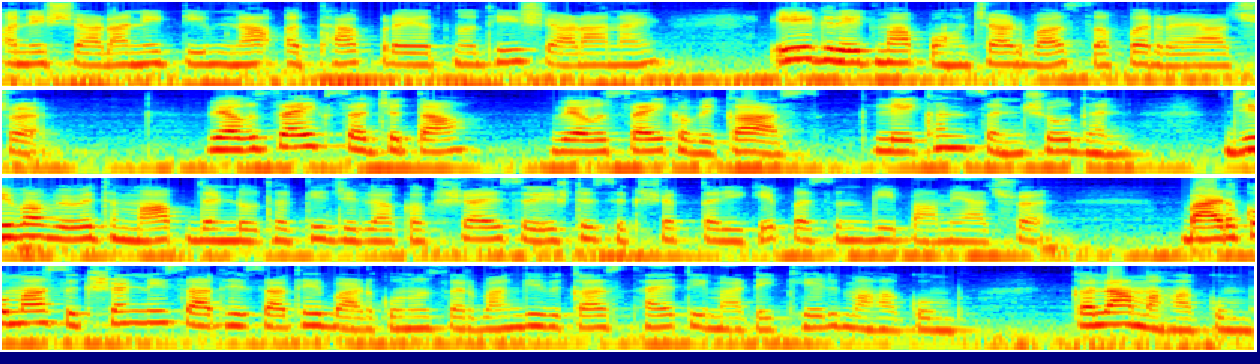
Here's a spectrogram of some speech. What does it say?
અને શાળાની ટીમના અથાગ પ્રયત્નોથી શાળાને એ ગ્રેડમાં પહોંચાડવા સફળ રહ્યા છે. વ્યવસાયિક સજ્જતા, વ્યવસાયિક વિકાસ, લેખન સંશોધન જેવા વિવિધ માપદંડો થકી જિલ્લા કક્ષાએ શ્રેષ્ઠ શિક્ષક તરીકે પસંદગી પામ્યા છે. બાળકોમાં શિક્ષણની સાથે સાથે બાળકોનો સર્વાંગી વિકાસ થાય તે માટે ખેલ મહાકુંભ કલા મહાકુંભ,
